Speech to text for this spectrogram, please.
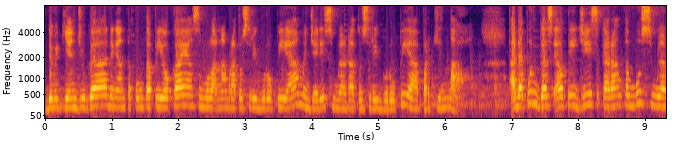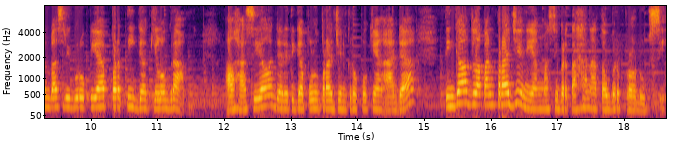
Demikian juga dengan tepung tapioka yang semula Rp600.000 menjadi Rp900.000 per kintal. Adapun gas LPG sekarang tembus Rp19.000 per 3 kilogram. Alhasil, dari 30 perajin kerupuk yang ada, tinggal 8 perajin yang masih bertahan atau berproduksi.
